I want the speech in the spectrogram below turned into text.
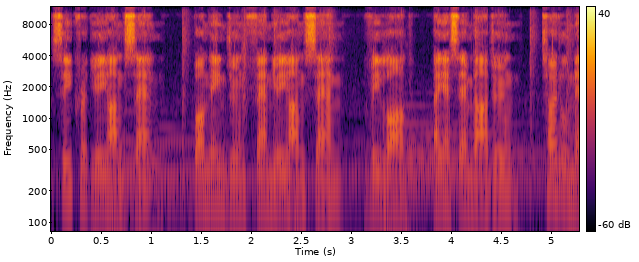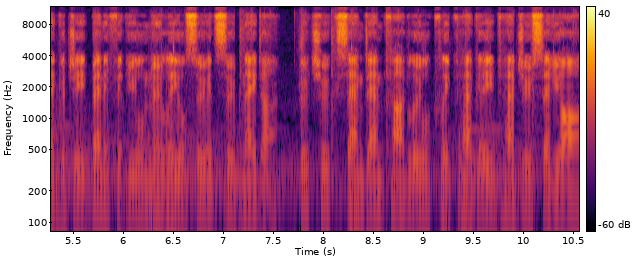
Secret yeung sang. Bonin dung fan yeung sang. Vlog. ASM ardung. Total negaji benefit yul nu lil suit subnada. Uchuk sang dan card lul click hagaib haju se yor.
